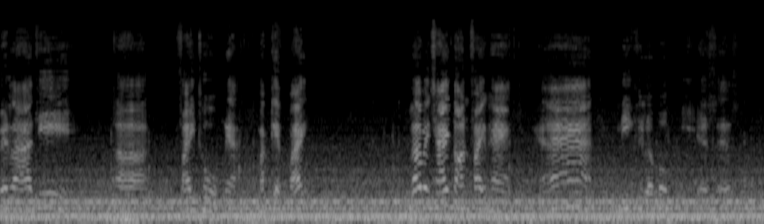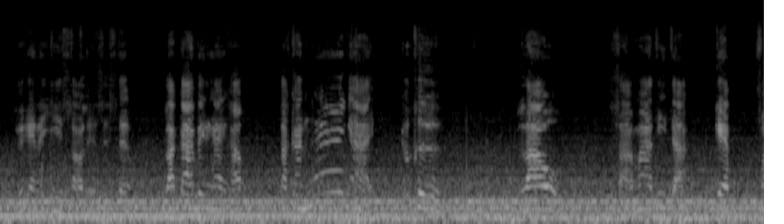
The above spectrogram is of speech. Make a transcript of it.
เวลาที่ไฟถูกเนี่ยมาเก็บไว้ แล้วไปใช้ตอนไฟแพงนี่คือระบบ ESS หรือ Energy Storage System หลักการเป็นยังไงครับ หลักการง่ายๆ ก็คือเราสามารถที่จะเก็บไฟ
